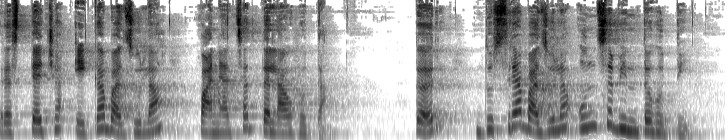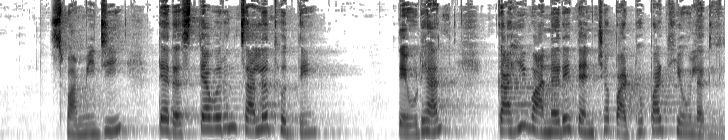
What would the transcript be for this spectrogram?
रस्त्याच्या एका बाजूला पाण्याचा तलाव होता. तर दुसऱ्या बाजूला उंच भिंत होती. स्वामीजी त्या रस्त्यावरून चालत होते. तेवढ्यात काही वानरे त्यांच्या पाठोपाठ येऊ लागली.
